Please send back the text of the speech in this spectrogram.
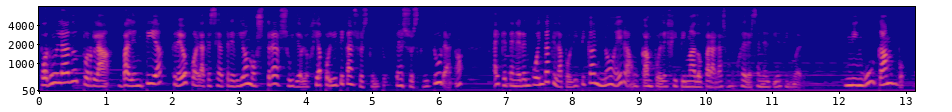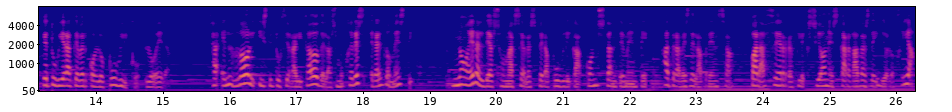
Por un lado, por la valentía, creo, con la que se atrevió a mostrar su ideología política en su, escritura, ¿no? Hay que tener en cuenta que la política no era un campo legitimado para las mujeres en el 19. Ningún campo que tuviera que ver con lo público lo era. O sea, el rol institucionalizado de las mujeres era el doméstico. No era el de asomarse a la esfera pública constantemente a través de la prensa para hacer reflexiones cargadas de ideología,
